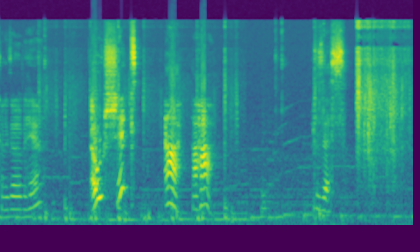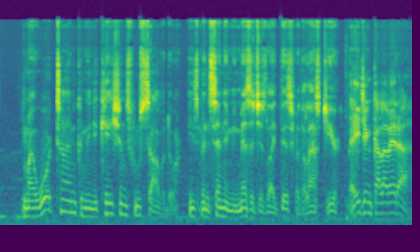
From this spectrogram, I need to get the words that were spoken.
Can I go over here? Oh shit! Ah, haha. What is this? My wartime communications from Salvador. He's been sending me messages like this for the last year. Agent Calavera,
